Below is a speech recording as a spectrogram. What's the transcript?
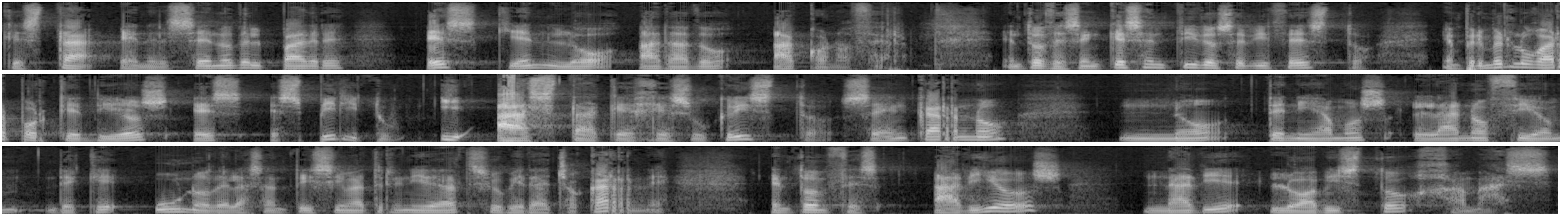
que está en el seno del Padre es quien lo ha dado a conocer. Entonces, ¿en qué sentido se dice esto? En primer lugar, porque Dios es espíritu y hasta que Jesucristo se encarnó, no teníamos la noción de que uno de la Santísima Trinidad se hubiera hecho carne. Entonces, a Dios nadie lo ha visto jamás.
